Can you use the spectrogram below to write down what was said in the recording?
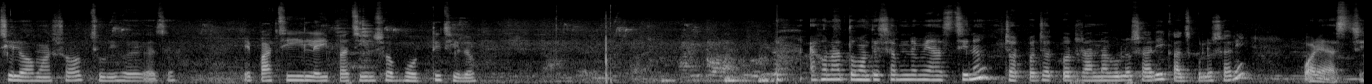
ছিল আমার, সব চুরি হয়ে গেছে। এই পাঁচিল এই পাঁচিল সব ভর্তি ছিল। এখন আর তোমাদের সামনে আমি আসছি না। ঝটপট ঝটপট রান্নাগুলো সারি, কাজগুলো সারি, পরে আসছি।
